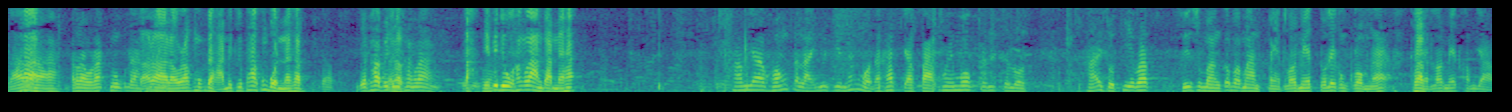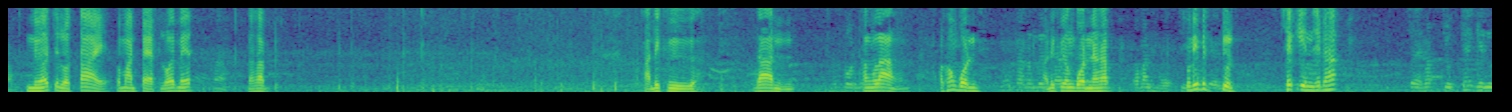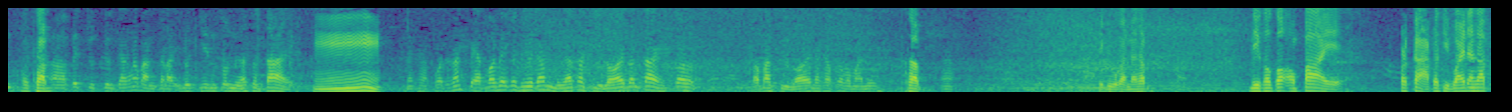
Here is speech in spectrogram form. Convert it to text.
ศาลาเรารักมุกดาหารศาลาเรารักมุกดาหารนี่คือภาพข้างบนนะครับครับเดี๋ยวพาไปดูนะครับข้างล่าง ไปเดี๋ยวไปดูข้างล่างกันนะฮะ ความยาวของตลาดอินโดจีนทั้งหมดนะครับ จากปากห้วยมกจนจรด ท้ายสุดที่วัดศรีสุมังก็ประมาณ 800 เมตร ตัวเลขกลมๆนะฮะ800 เมตรความยาว เหนือจรดใต้ประมาณ 800 เมตรครับ นะครับ อันนี้คือด้านข้างล่าง เอาข้างบน อันนี้คือข้างบนนะครับ ประมาณตรงนี้เป็นจุดเช็คอินใช่ไหมฮะ ใช่ครับ จุดเช็คอินครับ อ่าเป็นจุดกึ่งกลางระหว่างตลาดอินโดจีนโซนเหนือโซนใต้อืม นะครับเพราะฉะนั้น 800 เมตรก็คือด้านเหนือก็ 400 ด้านใต้ก็ประมาณ 400 นะครับก็ประมาณนี้ครับอะ ไปดูกันนะครับ นี่เขาก็เอาป้ายประกาศมาติดไว้นะครับ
